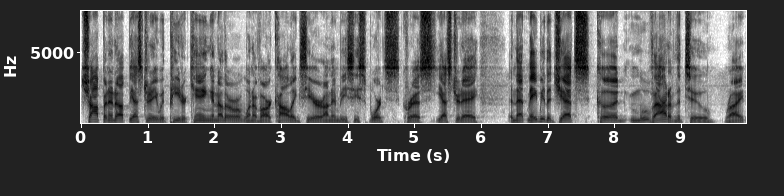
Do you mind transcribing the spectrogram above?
chopping it up yesterday with Peter King, another one of our colleagues here on NBC Sports, Chris, yesterday, and that maybe the Jets could move out of the two, right?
